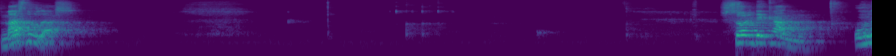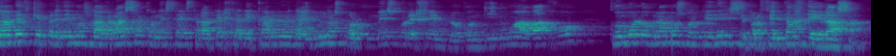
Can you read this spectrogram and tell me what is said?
¿Más dudas? Sol de Can. Una vez que perdemos la grasa con esta estrategia de cardio en ayunas por un mes, por ejemplo, continúa abajo, ¿cómo logramos mantener ese porcentaje de grasa?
